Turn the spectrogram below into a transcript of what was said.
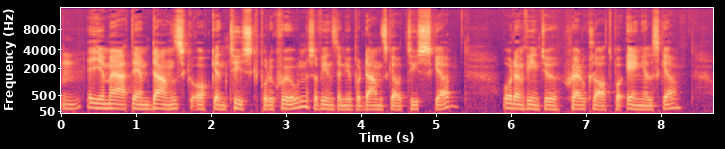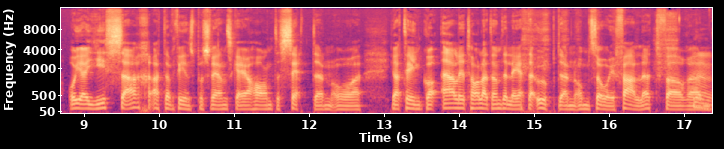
Mm. I och med att det är en dansk och en tysk produktion så finns den ju på danska och tyska. Och den finns ju självklart på engelska. Och jag gissar att den finns på svenska. Jag har inte sett den och jag tänker ärligt talat inte leta upp den om så är fallet. För um,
